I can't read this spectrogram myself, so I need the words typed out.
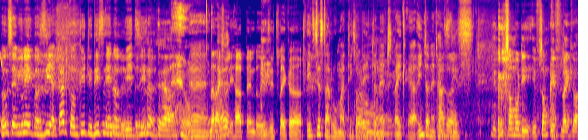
umsemine iko can't compete with this anal beads you know yeah Damn. Yeah. that actually happened or is it like a it's just a rumor i think It's on the rumor, internet yeah. like uh, internet has Internet. this if somebody if some if like uh,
